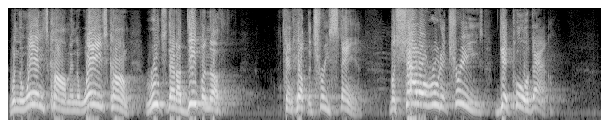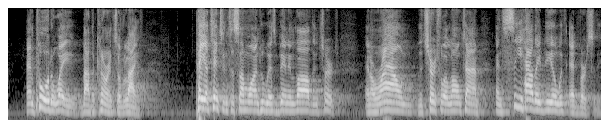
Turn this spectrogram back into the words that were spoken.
When the winds come and the waves come, roots that are deep enough can help the tree stand. But shallow rooted trees get pulled down and pulled away by the currents of life. Pay attention to someone who has been involved in church and around the church for a long time and see how they deal with adversity.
